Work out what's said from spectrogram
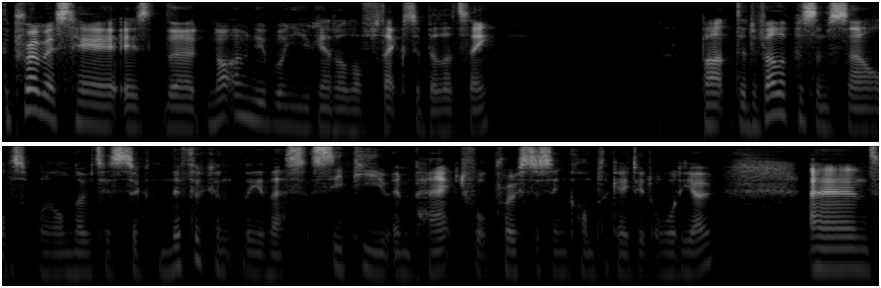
The premise here is that not only will you get a lot of flexibility, but the developers themselves will notice significantly less CPU impact for processing complicated audio. And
